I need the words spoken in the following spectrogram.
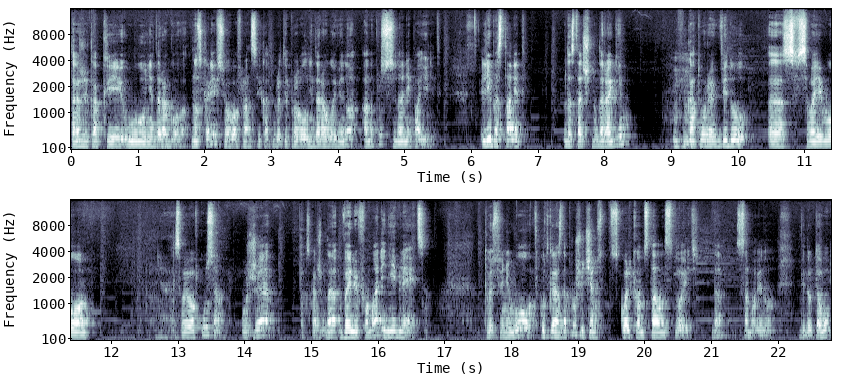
Так же, как и у недорогого. Но, скорее всего, во Франции, которой ты пробовал недорогое вино, оно просто сюда не поедет. Либо станет достаточно дорогим, угу. которое ввиду э, своего своего вкуса уже, так скажем, да, value for money не является. То есть у него вкус гораздо проще, чем сколько он стал стоить, да, само вино, ввиду того,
